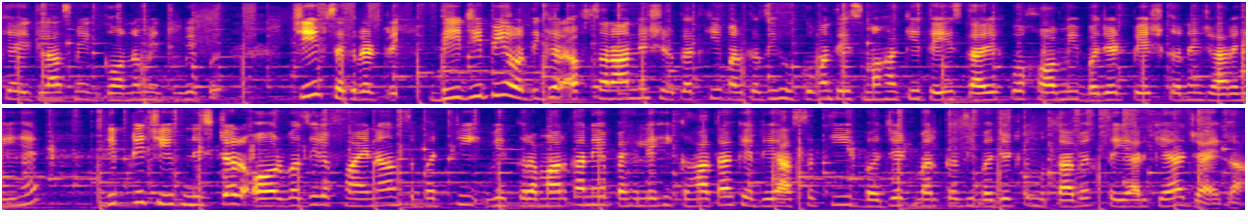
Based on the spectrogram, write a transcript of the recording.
किया। इजलास में government whip chief secretary DGP और दीगर अफसरान ने शिरकत की। मरकजी हुकूमत इस माह की तेईस तारीख को कौमी बजट पेश करने जा रही है। डिप्टी चीफ मिनिस्टर और वज़ीर फाइनेंस भट्टी विक्रमार्का ने पहले ही कहा था कि रियासती बजट, मरकजी बजट के मुताबिक तैयार किया जाएगा।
